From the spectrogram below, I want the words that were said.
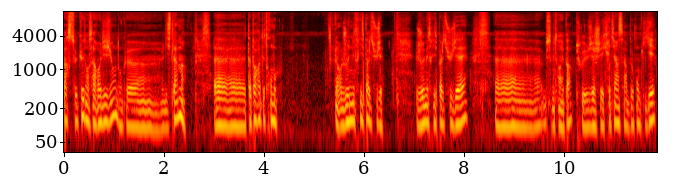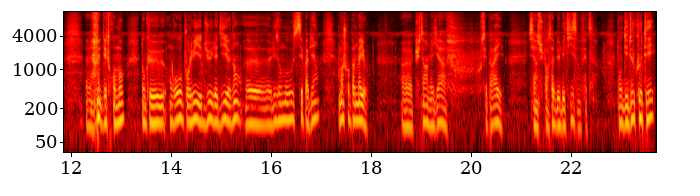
parce que dans sa religion, donc euh, l'islam, t'as pas raté trop mots. Alors je ne maîtrise pas le sujet. Je ne maîtrise pas le sujet. Euh, ça ne m'étonnerait pas, parce que chez les chrétiens, c'est un peu compliqué, euh, d'être homo. Donc, euh, en gros, pour lui, Dieu, il a dit non, les homos, c'est pas bien. Moi, je prends pas le maillot. putain, mes gars, c'est pareil. C'est insupportable de bêtises, en fait. Donc, des deux côtés,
